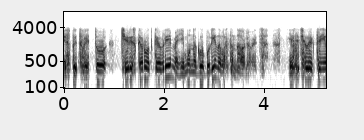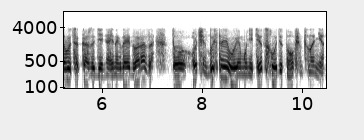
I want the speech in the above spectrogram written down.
испытывает, то через короткое время иммуноглобулины восстанавливаются. Если человек тренируется каждый день, а иногда и два раза, то очень быстро его иммунитет сходит, ну, в общем-то, на нет.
